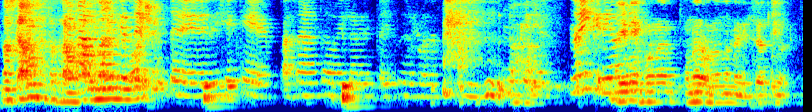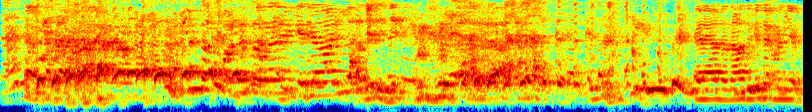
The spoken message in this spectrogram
nos quedamos hasta trabajar que te, noche. te dije que pasaras a bailar el payaso de rueda. No querías. Nadie quería. Jenny fue una, una reunión administrativa. Por eso nadie quería bailar. Nada más empieza a gruñir.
